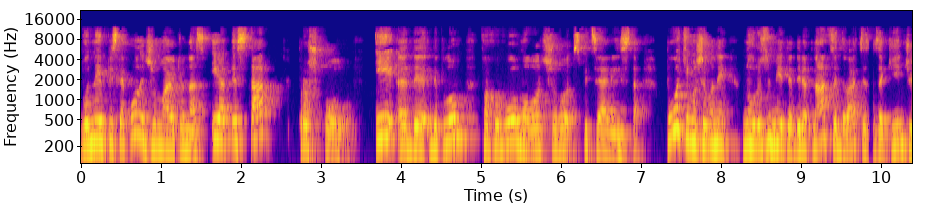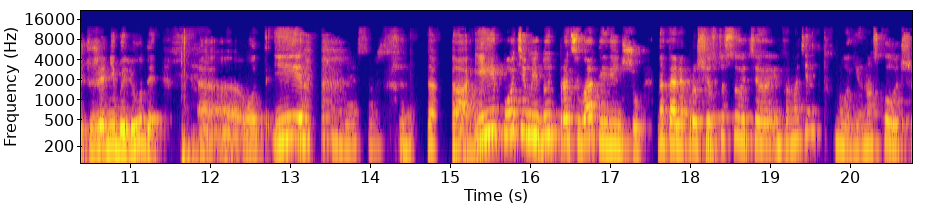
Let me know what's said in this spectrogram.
Вони після коледжу мають у нас і атестат про школу, і е, диплом фахового молодшого спеціаліста. Потім вже вони, ну розумієте, 19-20 закінчують, вже ніби люди. Е, е, От, і, да, і потім йдуть працювати в іншу. Наталя, прошу. Що стосується інформаційних технологій, у нас коледж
